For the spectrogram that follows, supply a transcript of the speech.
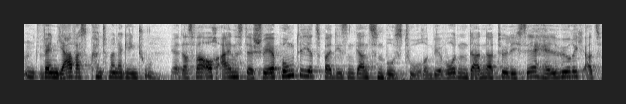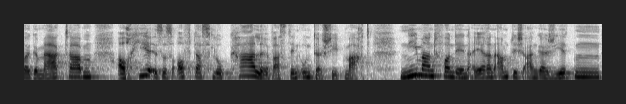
Und wenn ja, was könnte man dagegen tun? Ja, das war auch eines der Schwerpunkte jetzt bei diesen ganzen Bustouren. Wir wurden dann natürlich sehr hellhörig, als wir gemerkt haben, auch hier ist es oft das Lokale, was den Unterschied macht. Niemand von den ehrenamtlich Engagierten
